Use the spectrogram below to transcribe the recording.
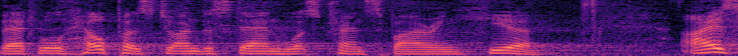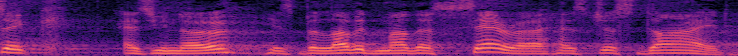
that will help us to understand what's transpiring here. Isaac, as you know, his beloved mother Sarah has just died.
